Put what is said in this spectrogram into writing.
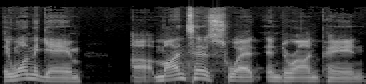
They won the game. Uh, Montez Sweat and Daron Payne.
